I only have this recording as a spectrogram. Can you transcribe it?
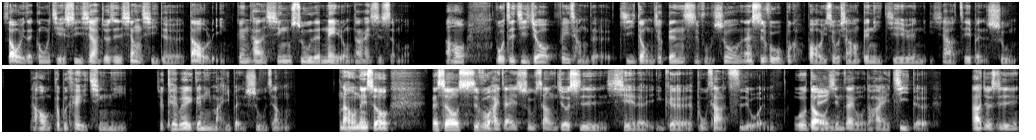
稍微再跟我解释一下，就是象棋的道理跟他的新书的内容大概是什么。然后我自己就非常的激动，就跟师傅说：“那师傅，我不不好意思，我想要跟你结缘一下这本书，然后可不可以请你，就可不可以跟你买一本书这样？”然后那时候。那时候师傅还在书上就是写了一个菩萨次文，我到现在我都还记得。他就是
